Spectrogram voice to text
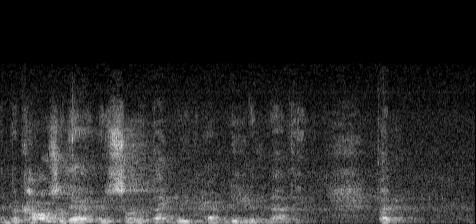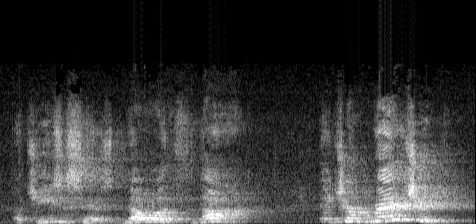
And because of that, we sort of think we have need of nothing. But, but Jesus says, knoweth not that you're wretched.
